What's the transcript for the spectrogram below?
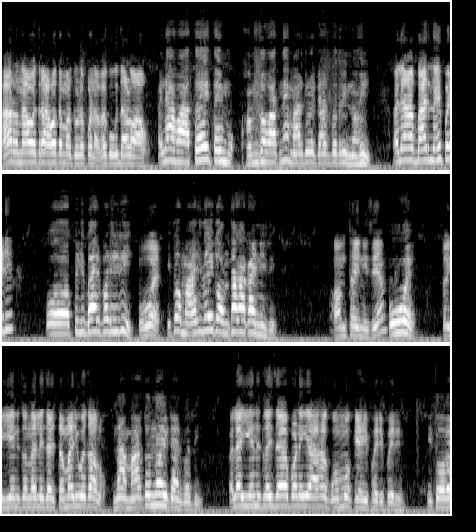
હારો ના હોય આવો તમારા જોડે પણ હવે કોઈક દાડો આવો. એટલે આ વાત તઈ સમજો વાત ને મારી જોડે તાડપત્રી નહીં. એટલે આ બાર નહીં પડી? ઓ પેલી બહાર પડી રહી ઓવે એ તો મારી નહીં તો અમથા કાકાની છે. આમ થઈ ની છે ઓય. તો એની તો નહીં લઈ જાય તમારી હોય ચાલો ના માર તો નહીં તાડપત્રી એટલે એને જ લઈ જાય પણ એ આખા ગોમો કે ફરી ફરી એ તો હવે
